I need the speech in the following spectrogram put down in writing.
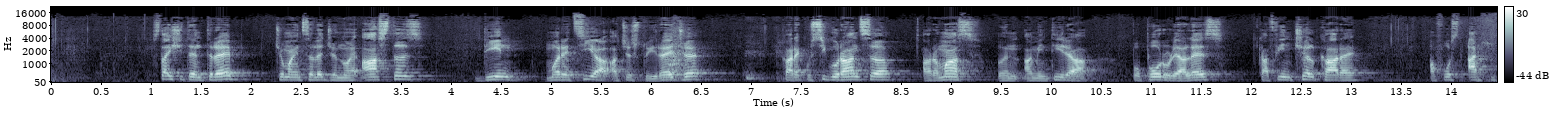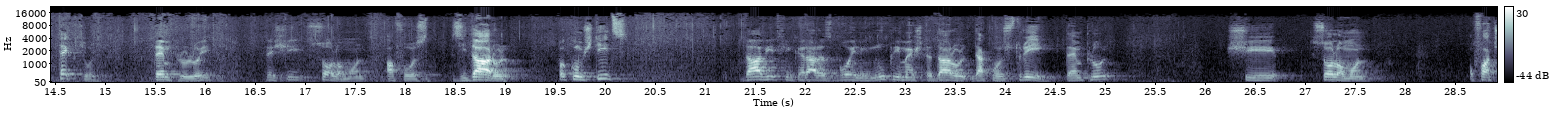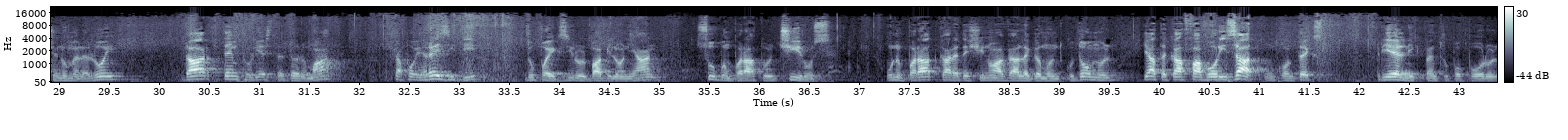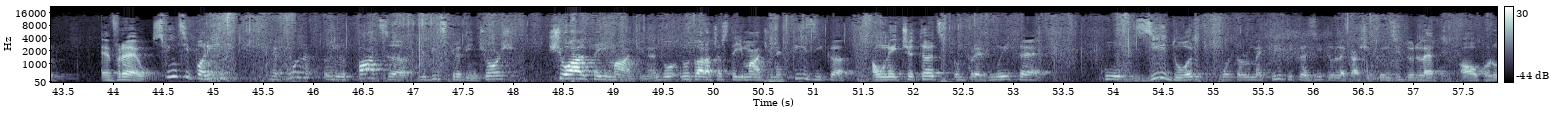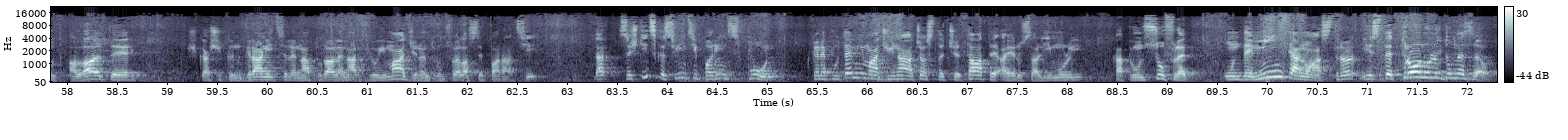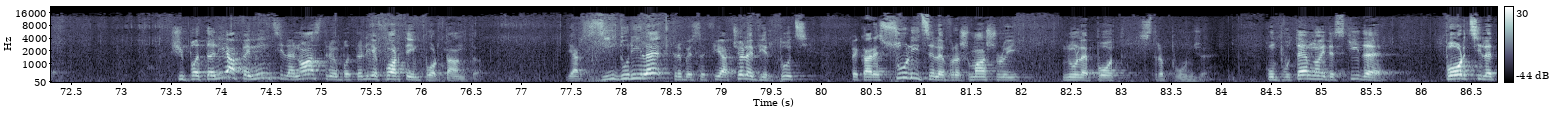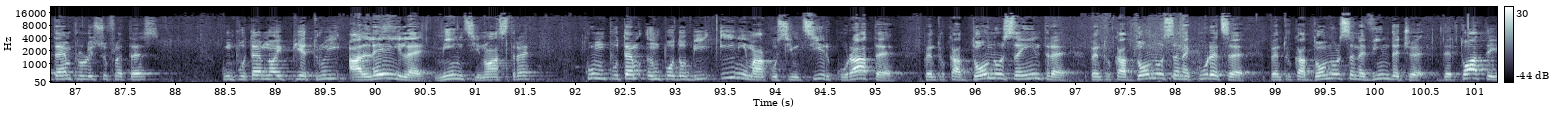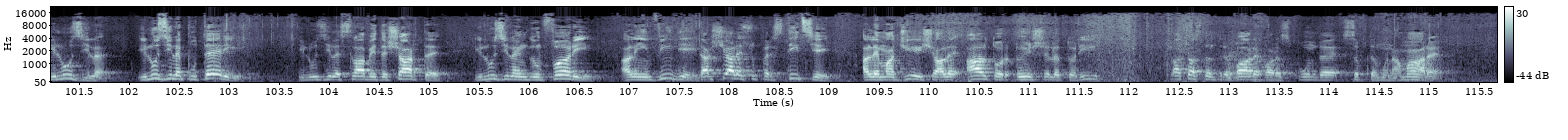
Stai și te întrebi ce mai înțelegem noi astăzi din măreția acestui rege, care cu siguranță a rămas în amintirea poporului ales ca fiind cel care a fost arhitectul templului, deși Solomon a fost zidarul. După cum știți, David, fiindcă era războinic, nu primește darul de a construi templul și Solomon o face numele lui, dar templul este dărâmat și apoi rezidit după exilul babilonian sub împăratul Cirus. Un împărat care, deși nu avea legământ cu Domnul, iată că a favorizat un context prielnic pentru poporul evreu. Sfinții părinți ne pun în față, iubiți credincioși, și o altă imagine, nu doar această imagine fizică a unei cetăți împrejmuite cu ziduri, multă lume critică zidurile ca și când zidurile au apărut alalteri și ca și când granițele naturale n-ar fi o imagine într-un fel a separației. Dar să știți că Sfinții Părinți spun că ne putem imagina această cetate a Ierusalimului ca pe un suflet, unde mintea noastră este tronul lui Dumnezeu. Și bătălia pe mințile noastre e o bătălie foarte importantă. Iar zidurile trebuie să fie acele virtuți pe care sulițele vrășmașului nu le pot străpunge. Cum putem noi deschide porțile templului sufletesc, cum putem noi pietrui aleile minții noastre, cum putem împodobi inima cu simțiri curate pentru ca Domnul să intre, pentru ca Domnul să ne curețe, pentru ca Domnul să ne vindece de toate iluziile, iluziile puterii, iluziile slavei deșarte, iluziile îngânfării, ale invidiei, dar și ale superstiției, ale magiei și ale altor înșelătorii? La această întrebare va răspunde săptămâna mare.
